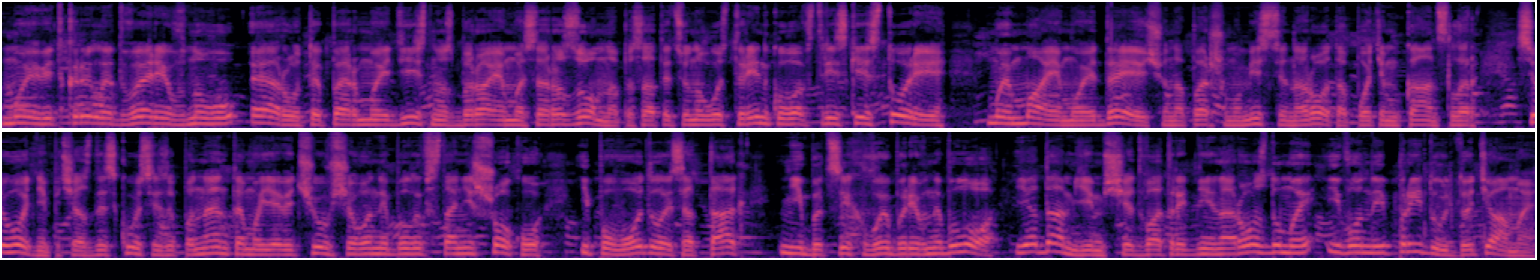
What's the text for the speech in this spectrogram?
Ми відкрили двері в нову еру. Тепер ми дійсно збираємося разом написати цю нову сторінку в австрійській історії. Ми маємо ідею, що на першому місці народ, а потім канцлер. Сьогодні, під час дискусії з опонентами, я відчув, що вони були в стані шоку і поводилися так, ніби цих виборів не було. Я дам їм ще 2-3 дні на роздуми, і вони прийдуть до тями.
